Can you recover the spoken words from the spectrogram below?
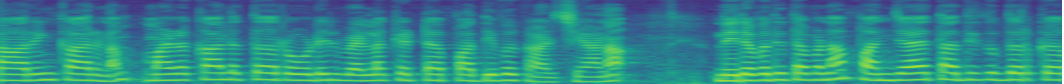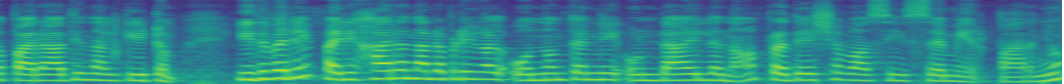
ടാറിംഗ് കാരണം മഴക്കാലത്ത് റോഡിൽ വെള്ളക്കെട്ട് പതിവ് കാഴ്ചയാണ്. നിരവധി തവണ പഞ്ചായത്ത് അധികൃതർക്ക് പരാതി നൽകിയിട്ടും ഇതുവരെ പരിഹാര നടപടികൾ ഒന്നും തന്നെ ഉണ്ടായില്ലെന്ന് പ്രദേശവാസി സമീർ പറഞ്ഞു.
